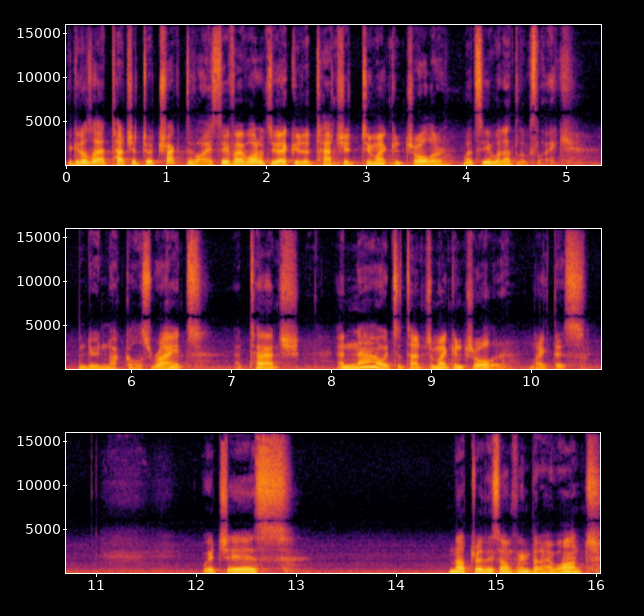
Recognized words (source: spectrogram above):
You can also attach it to a track device. If I wanted to, I could attach it to my controller. Let's see what that looks like. And do knuckles right, attach, And now it's attached to my controller, like this. Which is not really something that I want,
